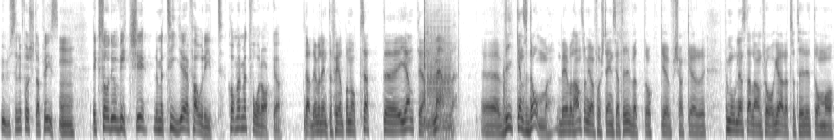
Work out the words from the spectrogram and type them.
000 i första pris. Mm. Exodio Vici, nummer 10, är favorit. Kommer med två raka. Ja, det är väl inte fel på något sätt eh, egentligen, men eh, Vikens dom, det är väl han som gör första initiativet och eh, försöker förmodligen ställa en fråga rätt så tidigt om att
